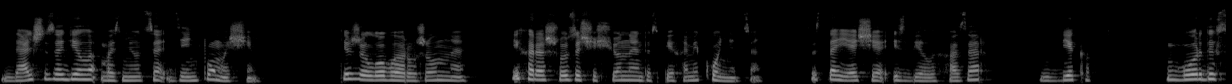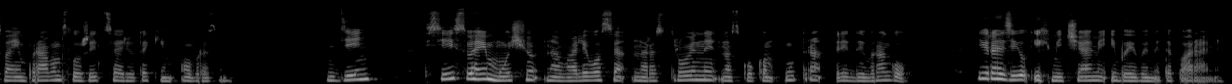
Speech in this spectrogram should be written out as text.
Дальше за дело возьмется День помощи. Тяжело вооруженная и хорошо защищенная доспехами конница, состоящая из белых хазар, беков, гордых своим правом служить царю таким образом. День всей своей мощью наваливался на расстроенные наскоком утра ряды врагов и разил их мечами и боевыми топорами.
